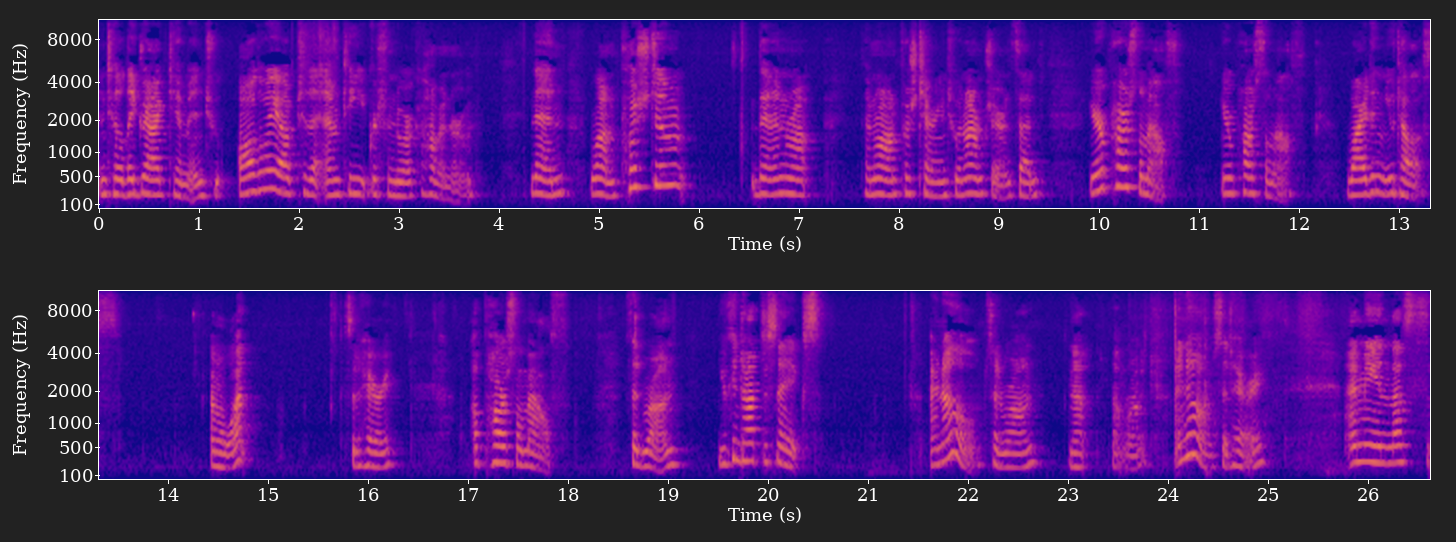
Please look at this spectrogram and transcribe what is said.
until they dragged him into all the way up to the empty Gryffindor common room. Then Ron pushed him. Then Ron, then Ron pushed Harry into an armchair and said, "You're a Parselmouth. You're a Parselmouth. Why didn't you tell us?" "I'm a what?" said Harry. "A Parselmouth," said Ron. "You can talk to snakes." "I know," said Ron. Not, not Ron. I know," said Harry. "I mean, that's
